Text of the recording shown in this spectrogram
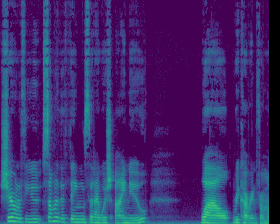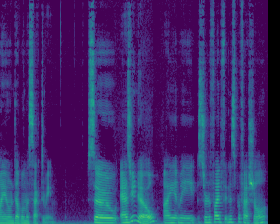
sharing with you some of the things that I wish I knew while recovering from my own double mastectomy. So, as you know, I am a certified fitness professional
